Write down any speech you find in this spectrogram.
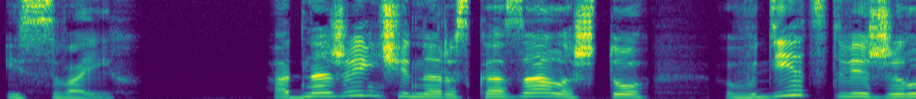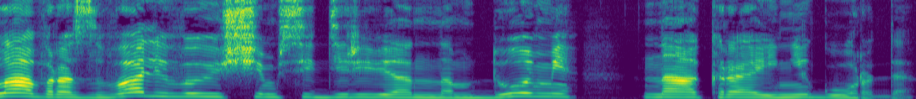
из своих. Одна женщина рассказала, что в детстве жила в разваливающемся деревянном доме на окраине города.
